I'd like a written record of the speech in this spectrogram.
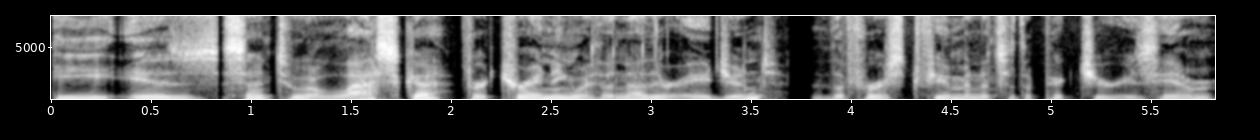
He is sent to Alaska for training with another agent. The first few minutes of the picture is him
